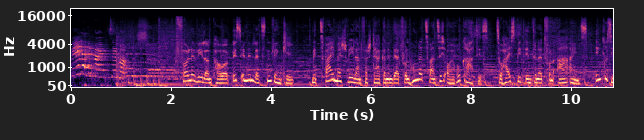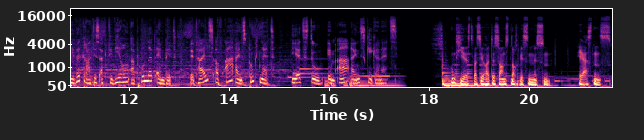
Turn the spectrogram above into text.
ich habe endlich volles WLAN in meinem Zimmer. Volle WLAN-Power bis in den letzten Winkel. Mit zwei Mesh-WLAN-Verstärkern im Wert von 120 Euro gratis. Zu Highspeed-Internet von A1. Inklusive Gratisaktivierung ab 100 Mbit. Details auf a1.net. Jetzt du im A1 Giganetz. Und hier ist, was Sie heute sonst noch wissen müssen. Erstens.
